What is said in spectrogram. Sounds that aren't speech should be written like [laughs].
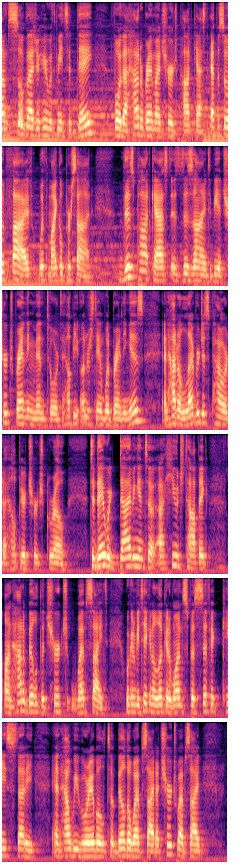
I'm so glad you're here with me today for the How to Brand My Church podcast, episode 5 with Michael Persaud. This podcast is designed to be a church branding mentor to help you understand what branding is and how to leverage its power to help your church grow. Today, we're diving into a huge topic on how to build the church website. We're going to be taking a look at one specific case study and how we were able to build a website, a church website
